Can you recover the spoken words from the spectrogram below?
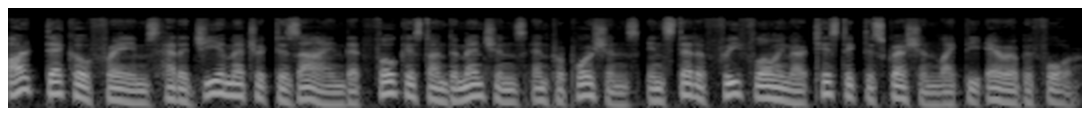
Art Deco frames had a geometric design that focused on dimensions and proportions instead of free-flowing artistic discretion like the era before.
